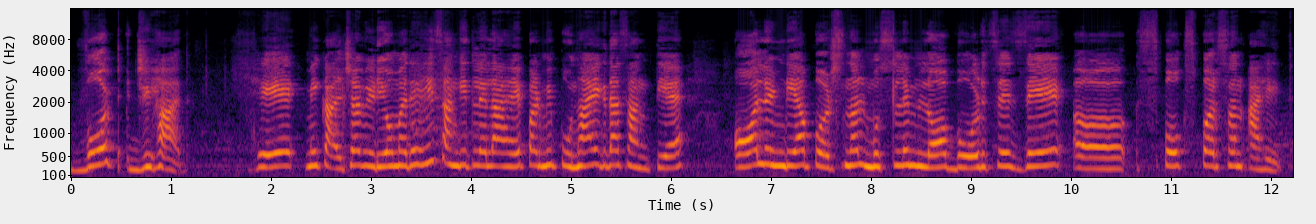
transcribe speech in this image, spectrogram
वोट जिहाद. हे मी कालच्या व्हिडिओमध्येही सांगितलेलं आहे पण मी पुन्हा एकदा सांगतेय. All India personal Muslim law बोर्डचे जे स्पोक्स पर्सन आहेत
